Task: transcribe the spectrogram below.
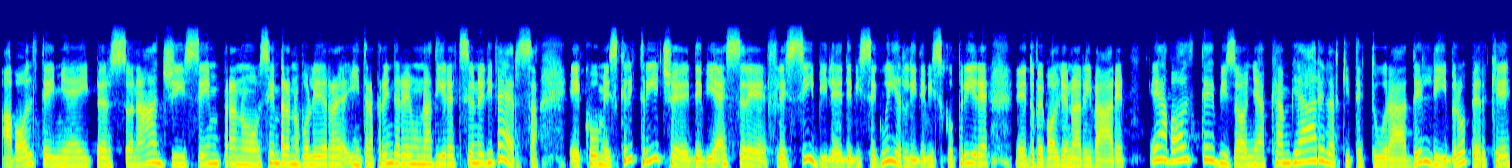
A volte i miei personaggi sembrano, sembrano voler intraprendere una direzione diversa e come scrittrice devi essere flessibile, devi seguirli, devi scoprire eh, dove vogliono arrivare. E a volte bisogna cambiare l'architettura del libro perché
